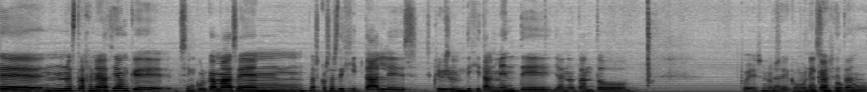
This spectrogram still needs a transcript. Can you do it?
eh, nuestra generación que se inculca más en las cosas digitales, escribir Sí. digitalmente, ya no tanto pues no Claro, sé, quizás comunicarse un tan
